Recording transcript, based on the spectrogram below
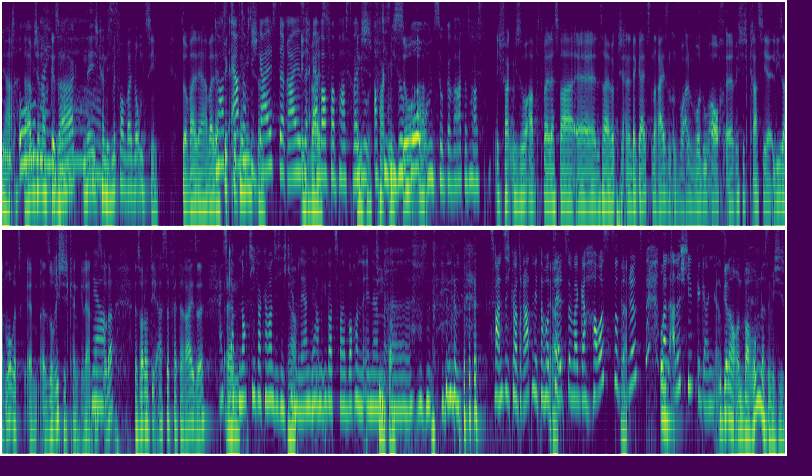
Ja, oh da habe ich ja noch mein gesagt, Gott. nee, ich kann nicht mitfahren, weil wir umziehen. So, weil der, weil Du der hast fixe ernsthaft Termin die stand. geilste Reise ever verpasst, weil du auf diesen mich so. Büroumzug gewartet hast. Ich fuck mich so ab, weil das war, äh, das war ja wirklich eine der geilsten Reisen und vor allem, wo du auch äh, richtig krass hier Lisa und Moritz ähm, so richtig kennengelernt Ja. hast, oder? Das war doch die erste fette Reise. Also ich glaube, Ähm, noch tiefer kann man sich nicht ja. kennenlernen. Wir haben über zwei Wochen in einem, äh, in einem 20 Quadratmeter Hotelzimmer gehaust zu dritt, weil alles schief gegangen ist. Genau, und warum das nämlich hieß,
